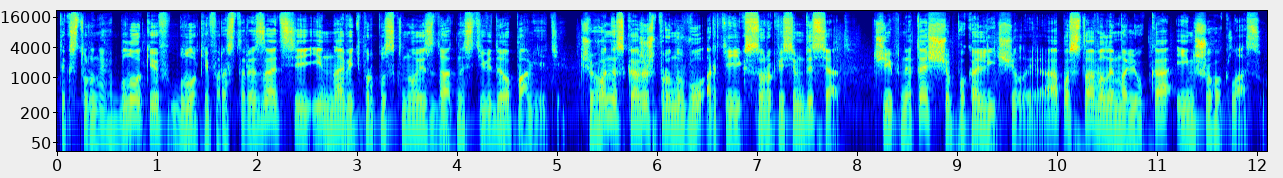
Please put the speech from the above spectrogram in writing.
текстурних блоків, блоків растеризації і навіть пропускної здатності відеопам'яті. Чого не скажеш про нову RTX 4080. Чіп не те, що покалічили, а поставили малюка іншого класу.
